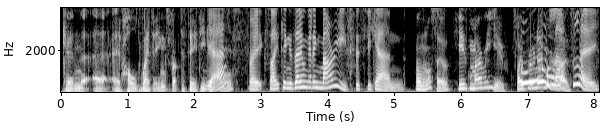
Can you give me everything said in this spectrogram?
can uh, uh, hold weddings for up to 30 people. Yes, very exciting. Is anyone getting married this weekend? Well, and also, here's Marry You by Bruno Ooh, Mars. Lovely.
